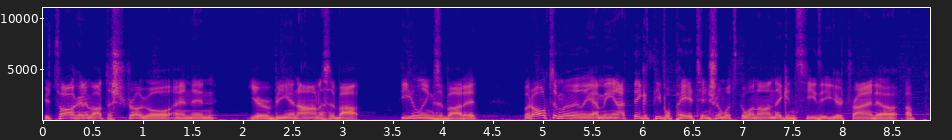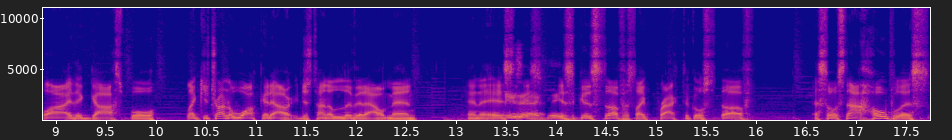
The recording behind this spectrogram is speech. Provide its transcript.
you're talking about the struggle and then you're being honest about feelings about it. But ultimately, I mean, I think if people pay attention to what's going on, they can see that you're trying to apply the gospel. Like you're trying to walk it out. You're just trying to live it out, man. And it's, Exactly. it's, it's good stuff. It's like practical stuff. And so it's not hopeless,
